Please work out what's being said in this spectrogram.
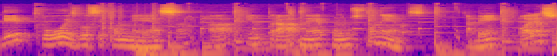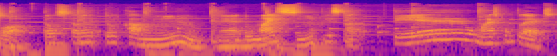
Depois você começa a entrar, né, com os fonemas, tá bem? Olha só, então você está vendo que tem um caminho, né, do mais simples até o mais complexo.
